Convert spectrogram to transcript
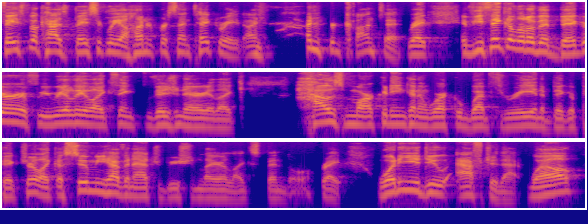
Facebook has basically a hundred percent take rate on, on your content, right? If you think a little bit bigger, if we really like think visionary, like how's marketing going to work with web3 in a bigger picture like assume you have an attribution layer like spindle right what do you do after that well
